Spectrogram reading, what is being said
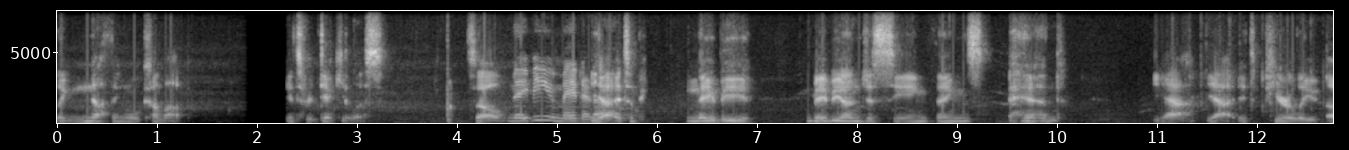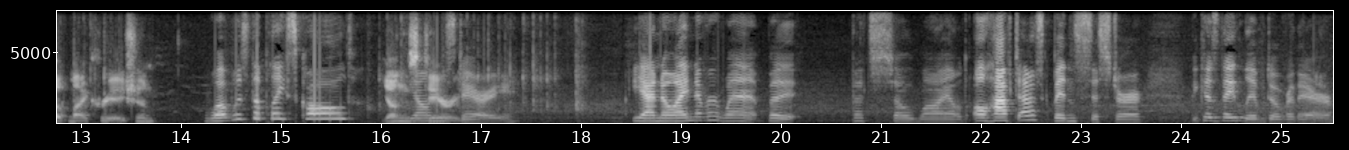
like nothing will come up. It's ridiculous. So Maybe you made it up. yeah, up. it's a maybe maybe I'm just seeing things and yeah, yeah, it's purely of my creation. What was the place called? Young's, Young's Dairy. Dairy. Yeah, no, I never went, but that's so wild. I'll have to ask Ben's sister because they lived over there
